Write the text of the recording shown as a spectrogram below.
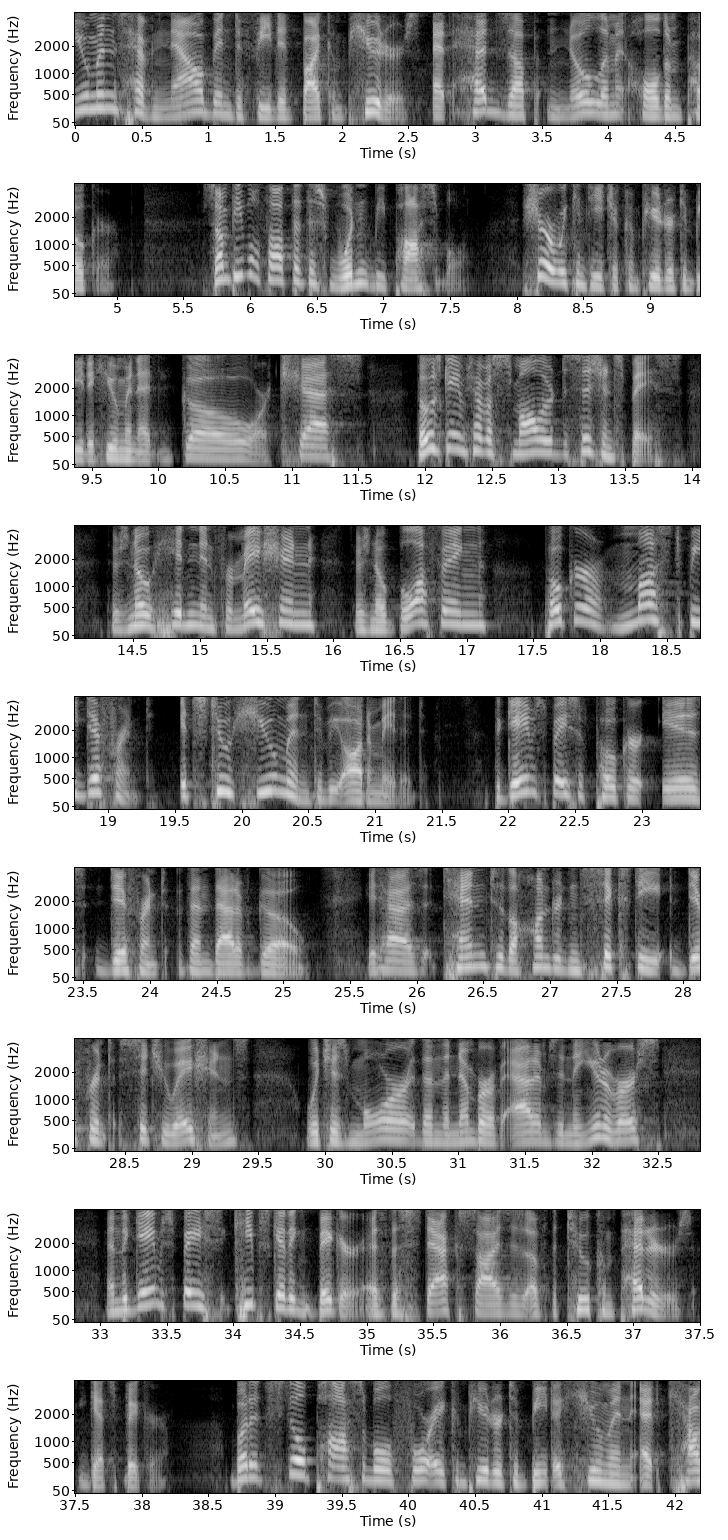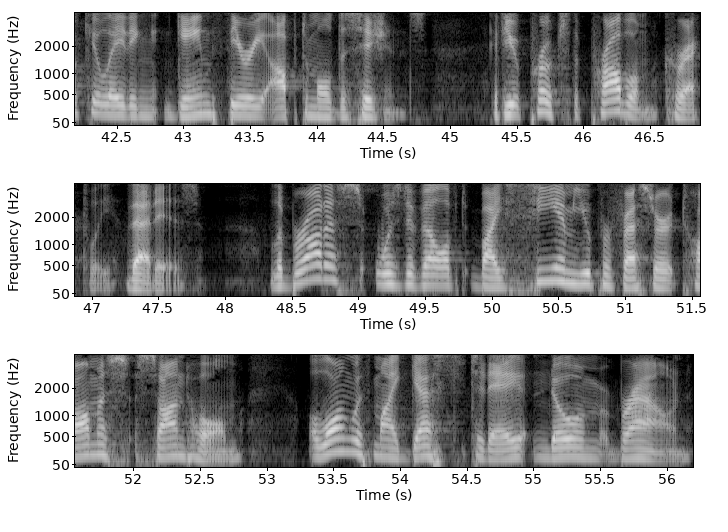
Humans have now been defeated by computers at Heads Up No Limit Hold'em Poker. Some people thought that this wouldn't be possible. Sure, we can teach a computer to beat a human at Go or chess. Those games have a smaller decision space. There's no hidden information, there's no bluffing. Poker must be different. It's too human to be automated. The game space of poker is different than that of Go. It has 10 to the 160 different situations, which is more than the number of atoms in the universe, and the game space keeps getting bigger as the stack sizes of the two competitors gets bigger. But it's still possible for a computer to beat a human at calculating game theory optimal decisions. If you approach the problem correctly, that is. Libratus was developed by CMU professor Tuomas Sandholm, along with my guest today, Noam Brown.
